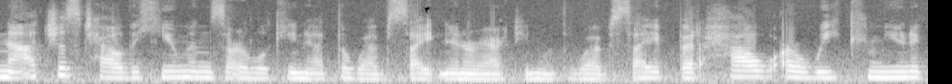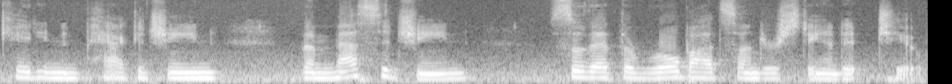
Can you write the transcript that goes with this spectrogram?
not just how the humans are looking at the website and interacting with the website, but how are we communicating and packaging the messaging so that the robots understand it too.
